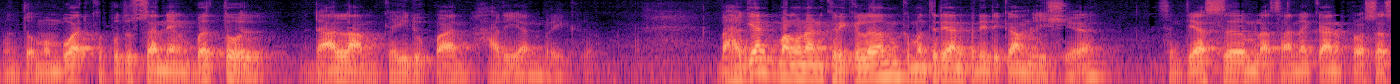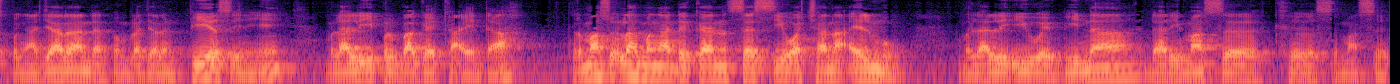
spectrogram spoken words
untuk membuat keputusan yang betul dalam kehidupan harian mereka. Bahagian pembangunan kurikulum Kementerian Pendidikan Malaysia sentiasa melaksanakan proses pengajaran dan pembelajaran PIRS ini melalui pelbagai kaedah termasuklah mengadakan sesi wacana ilmu melalui webinar dari masa ke semasa.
